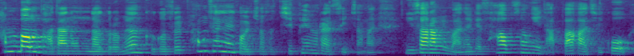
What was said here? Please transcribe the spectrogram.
한 번 받아놓는다 그러면 그것을 평생에 걸쳐서 집행을 할 수 있잖아요. 이 사람이 만약에 사업성이 나빠가지고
